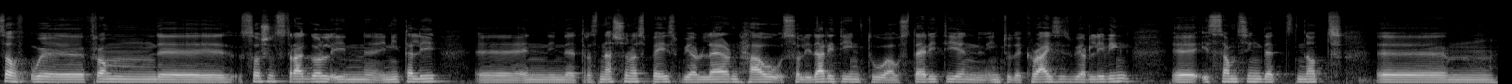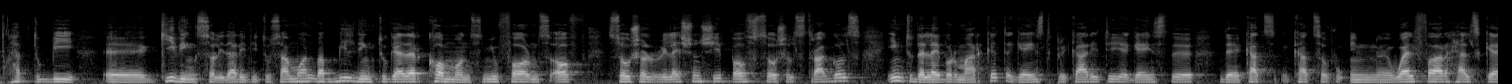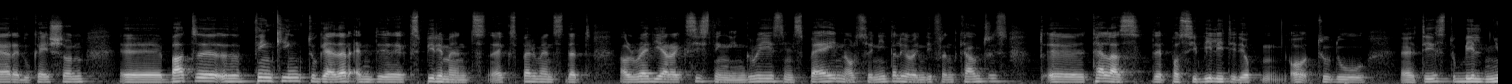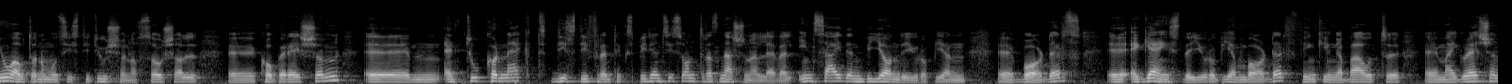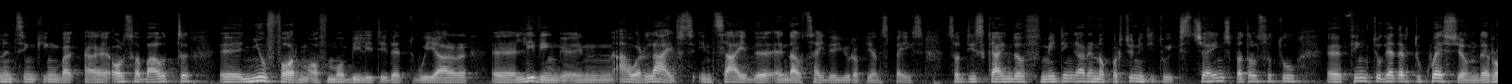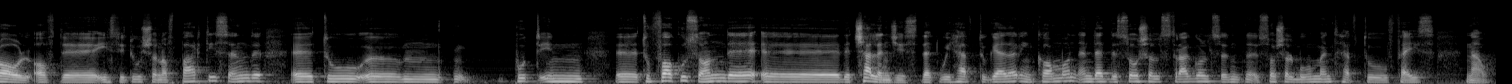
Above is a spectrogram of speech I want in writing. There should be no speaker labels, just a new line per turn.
So from the social struggle in in Italy uh, and in the transnational space, we have learned how solidarity into austerity and into the crisis we are living is something that not um, have to be uh, giving solidarity to someone, but building together commons, new forms of social relationship, of social struggles into the labor market against precarity, against the, the cuts, cuts of in welfare, healthcare, education, uh, but uh, thinking together and the experiments, experiments that already are existing in Greece, in Spain, also in Italy or in different countries, uh, tell us the possibility to, do uh, this to build new autonomous institution of social uh, cooperation um, and to connect these different experiences on transnational level, inside and beyond the European uh, borders, against the European border, thinking about migration and thinking also about a new form of mobility that we are living in our lives inside and outside the European space. So this kind meeting are an opportunity to exchange, but also to uh, think together to question the role of the institution of parties and uh, to um, put in uh, to focus on the uh, the challenges that we have together in common and that the social struggles and social movement have to face now.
